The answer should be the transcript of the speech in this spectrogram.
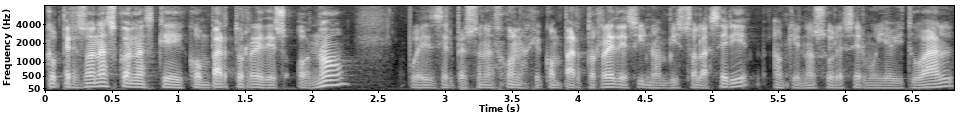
con personas con las que comparto redes o no, pueden ser personas con las que comparto redes y no han visto la serie, aunque no suele ser muy habitual,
